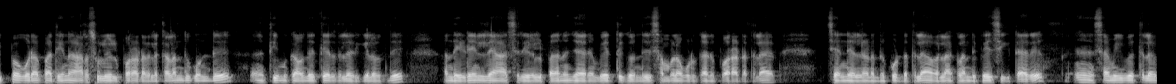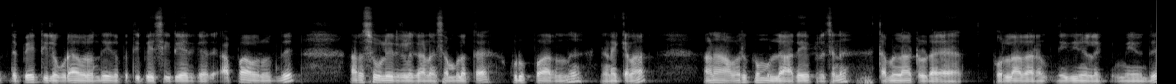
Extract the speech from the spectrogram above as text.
இப்போ கூட பார்த்திங்கன்னா அரசு ஊழியர்கள் போராட்டத்தில் கலந்து கொண்டு திமுக வந்து தேர்தல் அறிக்கையில் வந்து அந்த இடைநிலை ஆசிரியர்கள் பதினஞ்சாயிரம் பேர்த்துக்கு வந்து சம்பளம் கொடுக்காத போராட்டத்தில் சென்னையில் நடந்த கூட்டத்தில் அவரெல்லாம் கலந்து பேசிக்கிட்டாரு. சமீபத்தில் இந்த பேட்டியில் கூட அவர் வந்து இதை பற்றி பேசிக்கிட்டே இருக்கார். அப்போ அவர் வந்து அரசு ஊழியர்களுக்கான சம்பளத்தை கொடுப்பாருன்னு நினைக்கலாம். ஆனால் அவருக்கும் உள்ள அதே பிரச்சனை தமிழ்நாட்டோட பொருளாதாரம் நிதி வந்து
